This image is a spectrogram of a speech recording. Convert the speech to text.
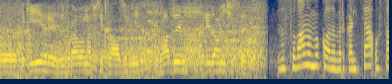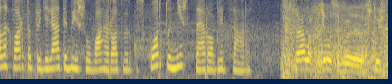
е, такі ігри зібрали нас всіх разом і згадуємо старі давні часи. За словами Миколи Веркальця, у селах варто приділяти більше уваги розвитку спорту, ніж це роблять зараз. В селах хотілося б штучно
